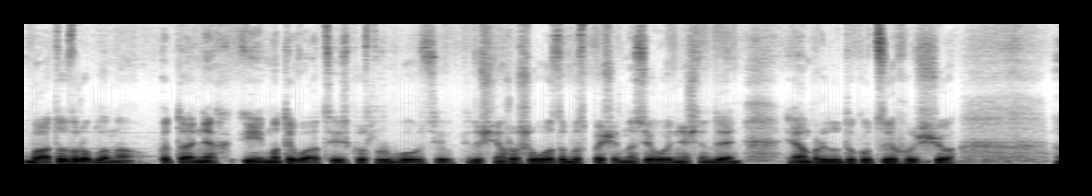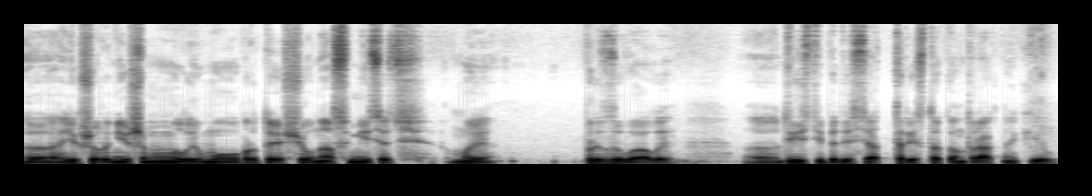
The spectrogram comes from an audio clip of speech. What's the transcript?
Багато зроблено в питаннях і мотивації військовослужбовців, підвищення грошового забезпечення на сьогоднішній день. Я вам прийду таку цифру, що е, якщо раніше ми мали мову про те, що у нас в місяць ми призивали е, 250-300 контрактників,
